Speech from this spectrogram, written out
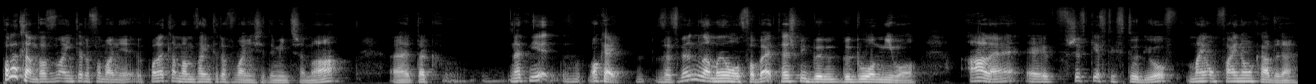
polecam Wam zainteresowanie, polecam Wam zainteresowanie się tymi trzema. E, tak, nawet nie, okej, okay. ze względu na moją osobę też mi by, by było miło, ale e, wszystkie z tych studiów mają fajną kadrę.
